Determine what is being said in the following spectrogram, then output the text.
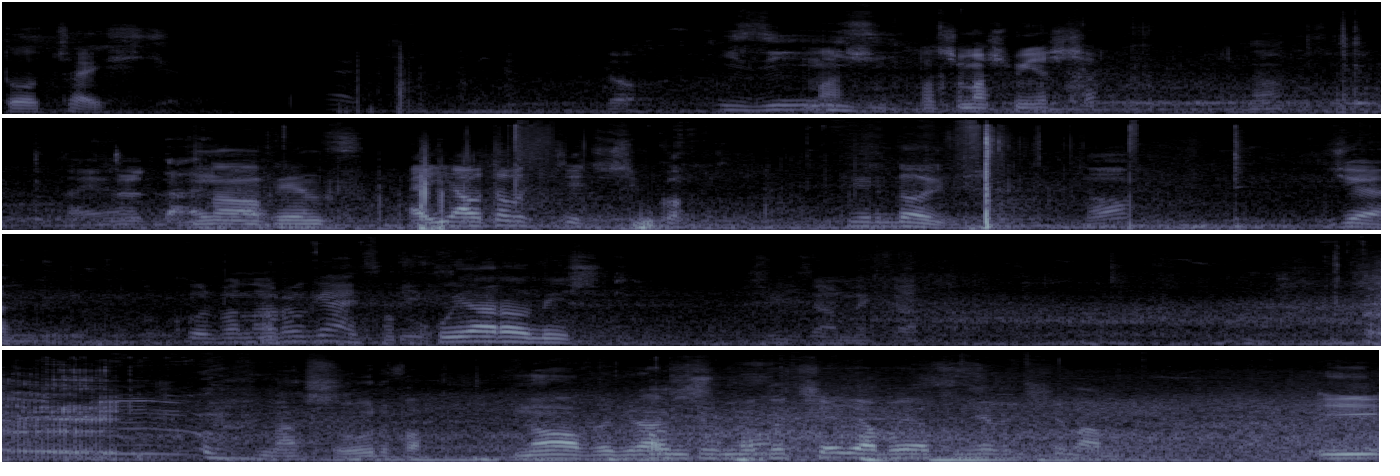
To cześć. Easy, Masz, potrzymasz mi jeszcze? No. Daj, daj. No więc Ej, autobus jedzie szybko. pierdolisz. No. Gdzie? Kurwa na Rogańskiej. Chuja robisz? Drzwi zamyka. Masz. Kurwa. No, wygraliśmy. do cienia, bo ja tu nie wytrzymam. I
